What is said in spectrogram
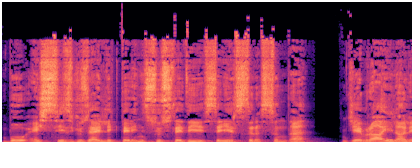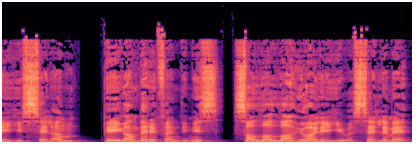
Bu eşsiz güzelliklerin süslediği seyir sırasında Cebrail aleyhisselam, Peygamber Efendimiz sallallahu aleyhi ve selleme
